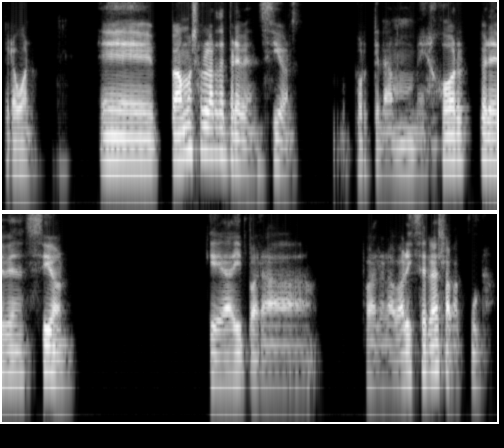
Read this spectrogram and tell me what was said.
Pero bueno, eh, vamos a hablar de prevención, porque la mejor prevención que hay para, para la varicela es la vacuna.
